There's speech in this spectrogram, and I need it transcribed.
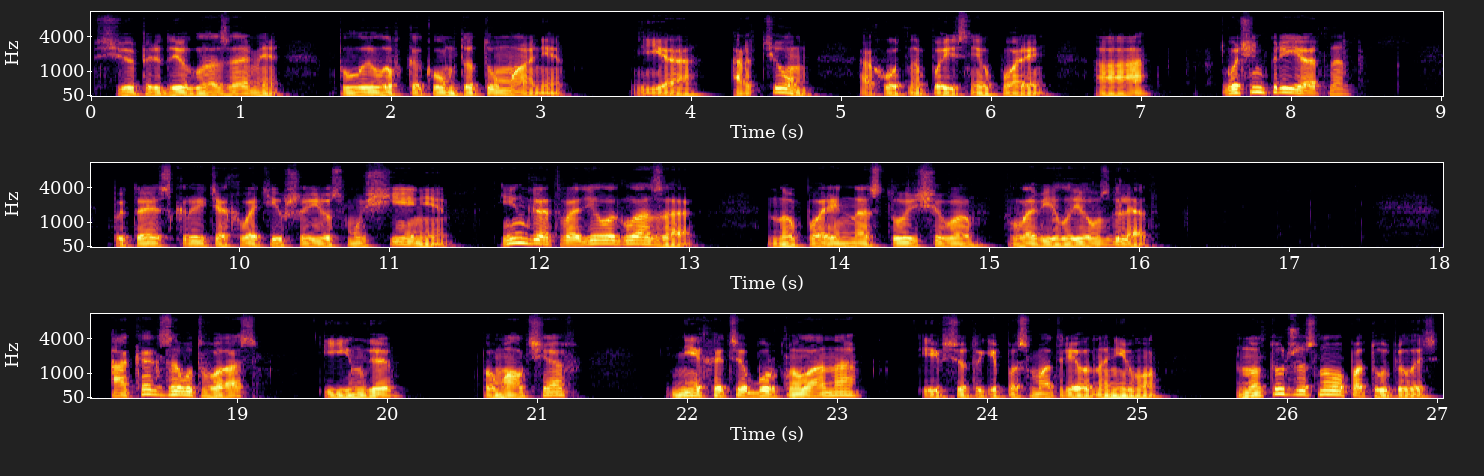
Все перед ее глазами плыло в каком-то тумане. «Я Артем», — охотно пояснил парень. «А, очень приятно». Пытаясь скрыть охватившее ее смущение, Инга отводила глаза, но парень настойчиво ловил ее взгляд. «А как зовут вас?» «Инга». Помолчав, нехотя буркнула она и все-таки посмотрела на него, но тут же снова потупилась.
